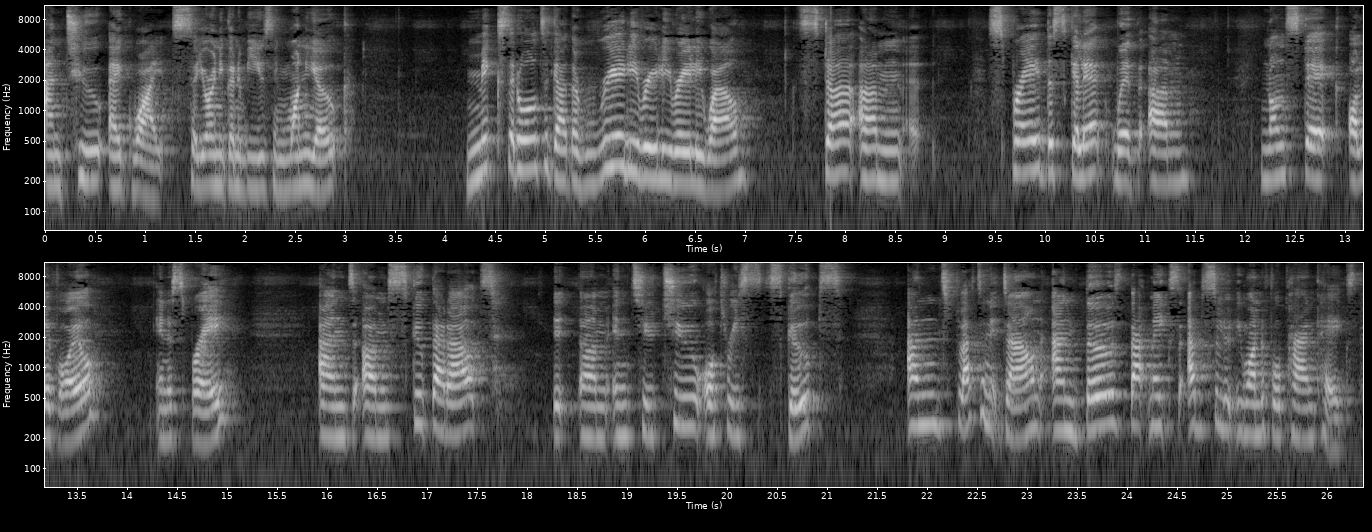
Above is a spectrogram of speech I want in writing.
and two egg whites. So you're only going to be using one yolk. Mix it all together really, really, really well. Stir, um, spray the skillet with um, non-stick olive oil in a spray and um, scoop that out it, um, into two or three scoops and flatten it down and those that makes absolutely wonderful pancakes.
